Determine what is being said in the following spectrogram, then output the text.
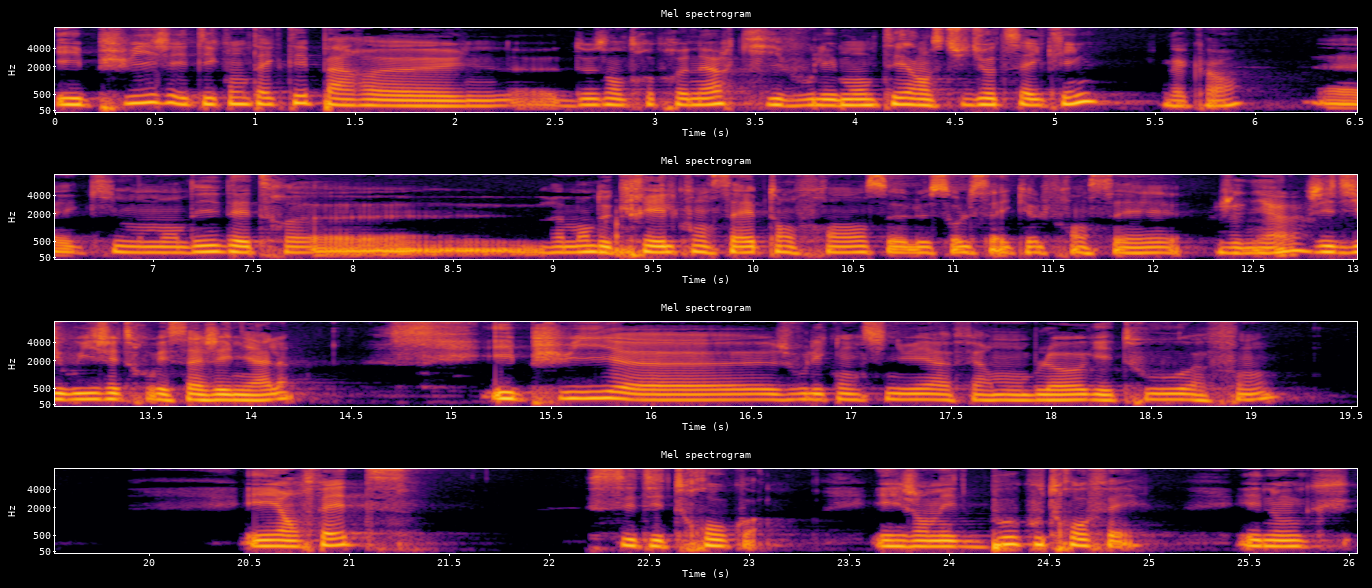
Et puis, j'ai été contactée par euh, une, deux entrepreneurs qui voulaient monter un studio de cycling. D'accord. Euh, qui m'ont demandé d'être euh, vraiment de créer le concept en France, le Soul Cycle français. Génial. J'ai dit oui, j'ai trouvé ça génial. Et puis, euh, je voulais continuer à faire mon blog et tout à fond. Et en fait, c'était trop, quoi. Et j'en ai beaucoup trop fait. Et donc,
